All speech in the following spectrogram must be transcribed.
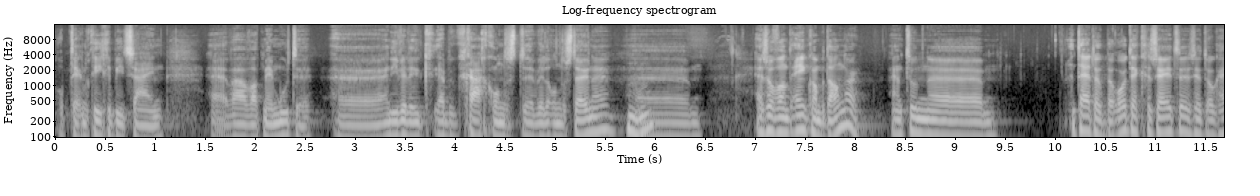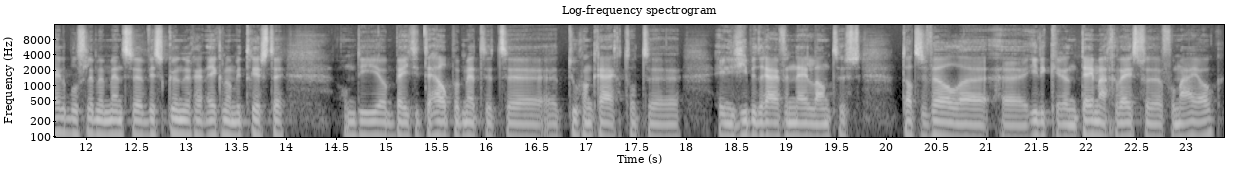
op technologiegebied zijn. waar we wat mee moeten. en die wil ik, heb ik graag willen ondersteunen. Mm -hmm. en zo van het een kwam het ander. En toen een tijd ook bij Ortec gezeten. Er zitten ook een heleboel slimme mensen, wiskundigen en econometristen. Om die een beetje te helpen met het uh, toegang krijgen tot uh, energiebedrijven in Nederland. Dus dat is wel uh, iedere keer een thema geweest voor, voor mij ook.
